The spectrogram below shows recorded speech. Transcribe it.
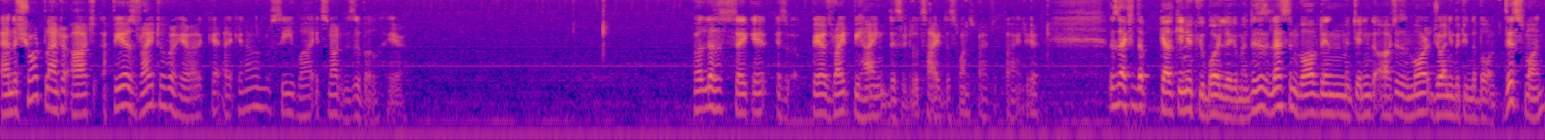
and the short plantar arch appears right over here. I, ca I cannot see why it's not visible here. Well, let's say it appears right behind this. little side this one, so behind here. This is actually the calcaneocuboid ligament. This is less involved in maintaining the arches and more joining between the bones. This one,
